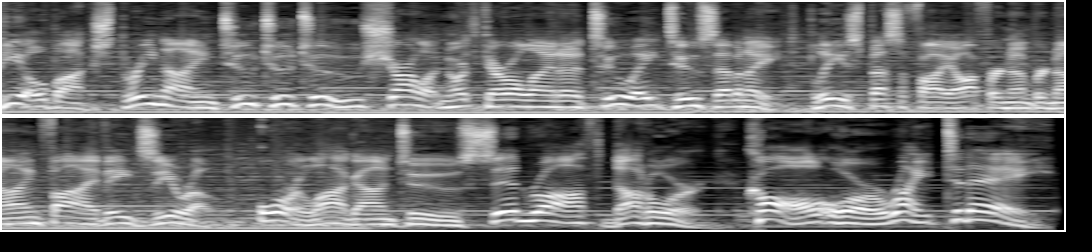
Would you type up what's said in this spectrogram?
P.O. Box 39222, Charlotte, North Carolina 28278. Please specify offer number 9580 or log on to sidroth.org. Call or write today.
